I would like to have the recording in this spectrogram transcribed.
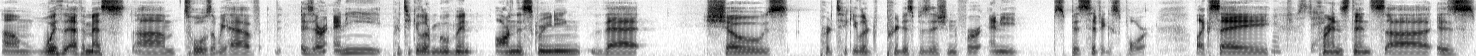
Um, with FMS um, tools that we have, is there any particular movement on the screening that shows particular predisposition for any specific sport? Like, say, for instance, uh, is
